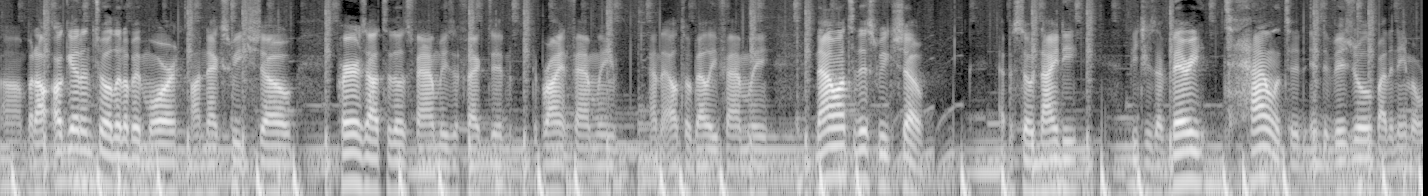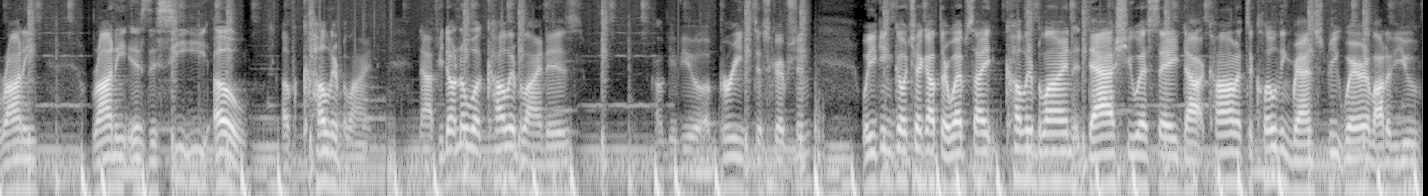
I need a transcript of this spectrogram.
Um, but I'll, I'll get into a little bit more on next week's show. Prayers out to those families affected, the Bryant family and the Altobelli family. Now on to this week's show. Episode 90 features a very talented individual by the name of Ronnie. Ronnie is the CEO of Colorblind. Now, if you don't know what Colorblind is, I'll give you a brief description. Well, you can go check out their website, colorblind-usa.com. It's a clothing brand, streetwear. A lot of you,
